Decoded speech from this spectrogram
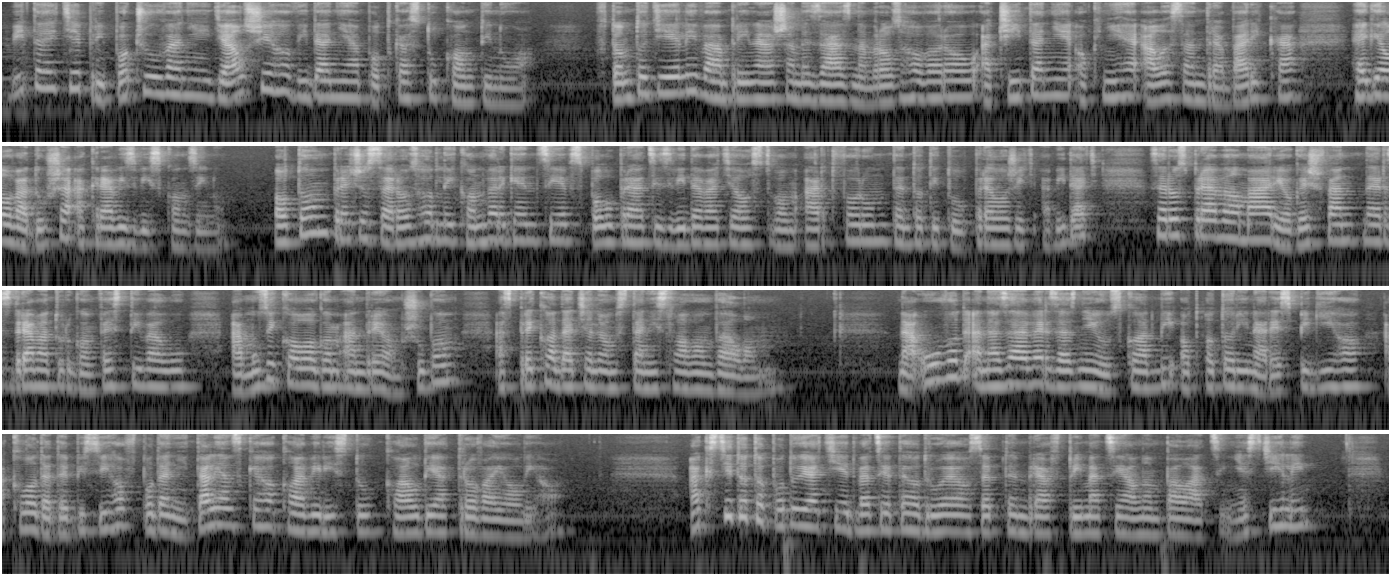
Vítajte pri počúvaní ďalšieho vydania podcastu Continuo. V tomto dieli vám prinášame záznam rozhovorov a čítanie o knihe Alessandra Barika Hegelova duša a kravy z Wisconsinu. O tom, prečo sa rozhodli konvergencie v spolupráci s vydavateľstvom Artforum tento titul preložiť a vydať, sa rozprával Mário Gešfantner s dramaturgom festivalu a muzikológom Andreom Šubom a s prekladateľom Stanislavom Valom. Na úvod a na záver zaznejú skladby od Otorina Respigiho a Clauda Debussyho v podaní talianského klaviristu Claudia Trovajoliho. Ak ste toto podujatie 22. septembra v Primaciálnom paláci nestihli,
